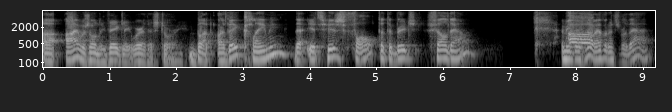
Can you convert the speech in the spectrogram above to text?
Uh, I was only vaguely aware of this story, but are they claiming that it's his fault that the bridge fell down? I mean, there's uh, no evidence for that.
